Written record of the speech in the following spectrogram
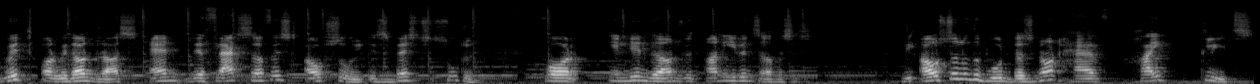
with or without grass and their flat surfaced outsole is best suited for Indian grounds with uneven surfaces. The outsole of the boot does not have high cleats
